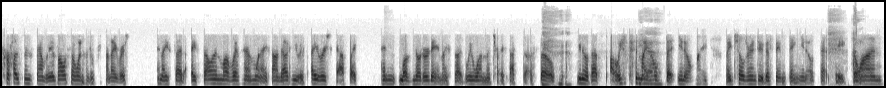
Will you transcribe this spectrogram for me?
her husband's family is also 100% Irish. And I said I fell in love with him when I found out he was Irish Catholic and loved Notre Dame. I said we won the trifecta. So, you know, that's always been my Yeah. hope that you know my my children do the same thing. You know, that they go um, on.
